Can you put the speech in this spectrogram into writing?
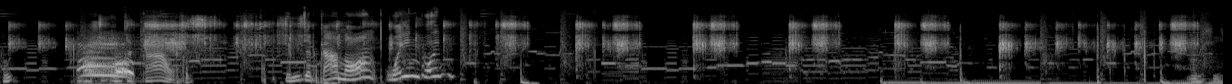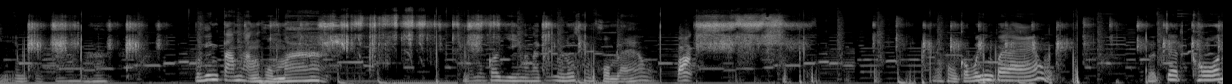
เจ็ดเก้าเอ็มเจ็ดเก้าน้องวิ่งวิ่งโอเคเอ็มเจ็ดเก้านะฮะมันวิ่งตามหลังผมมาแล้วมันก็ยิงอะไรก็ไม่รู้ใส่ผมแล้ว Bonk. แล้วผมก็วิ่งไปแล้วเหลือเจ็ดคน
